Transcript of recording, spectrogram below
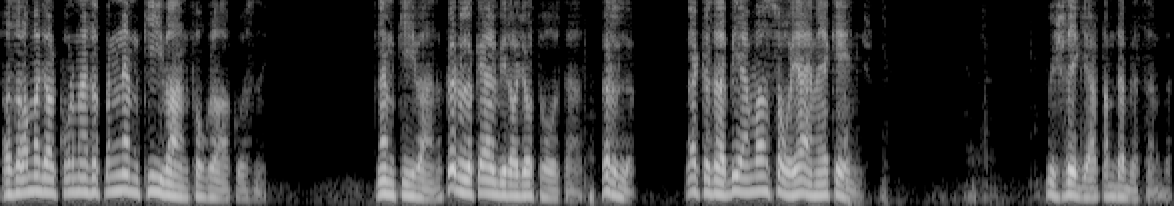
azzal a magyar kormányzat meg nem kíván foglalkozni. Nem kívánok. Örülök, Elvira, hogy ott voltál. Örülök. Legközelebb ilyen van szó, elmegyek én is. És rég jártam Debrecenbe.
